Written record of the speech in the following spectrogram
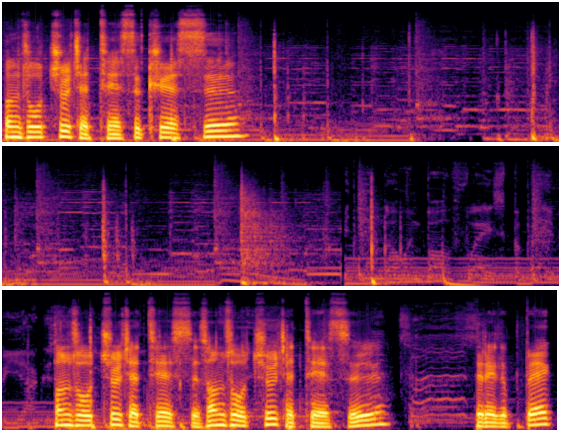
선수 호출 ZS QS. 선수 호출 ZS 선수 호출 ZS. 드래그백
